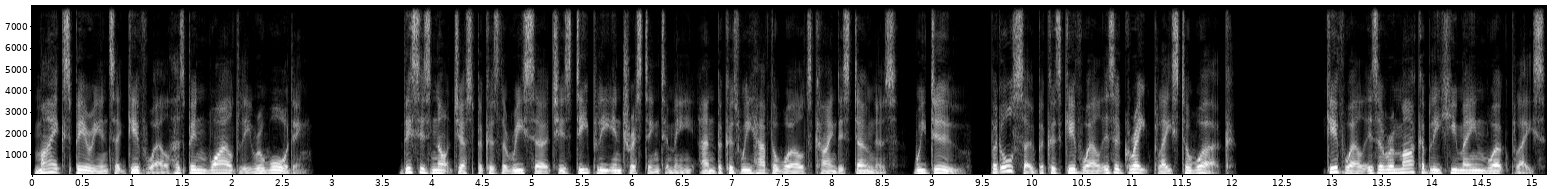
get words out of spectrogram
My experience at GiveWell has been wildly rewarding. This is not just because the research is deeply interesting to me and because we have the world's kindest donors, we do, but also because GiveWell is a great place to work. GiveWell is a remarkably humane workplace,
